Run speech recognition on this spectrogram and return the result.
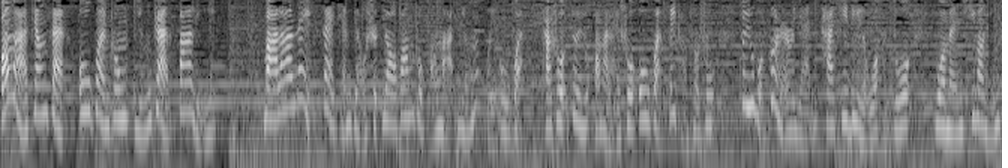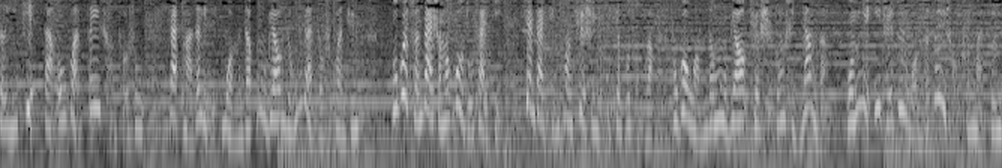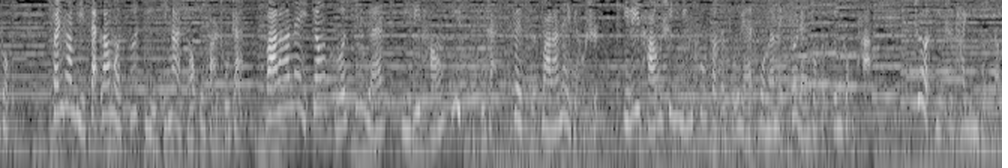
皇马将在欧冠中迎战巴黎。瓦拉内赛前表示要帮助皇马赢回欧冠。他说：“对于皇马来说，欧冠非常特殊。对于我个人而言，它激励了我很多。我们希望赢得一切，但欧冠非常特殊。在马德里，我们的目标永远都是冠军，不会存在什么过渡赛季。现在情况确实有一些不同了，不过我们的目标却始终是一样的。我们也一直对我们的对手充满尊重。”本场比赛，拉莫斯以及纳乔无法出战，瓦拉内将和新援米利唐一同出战。对此，瓦拉内表示：“米利唐是一名出色的球员，我们每个人都很尊重他，这也是他应得的。”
